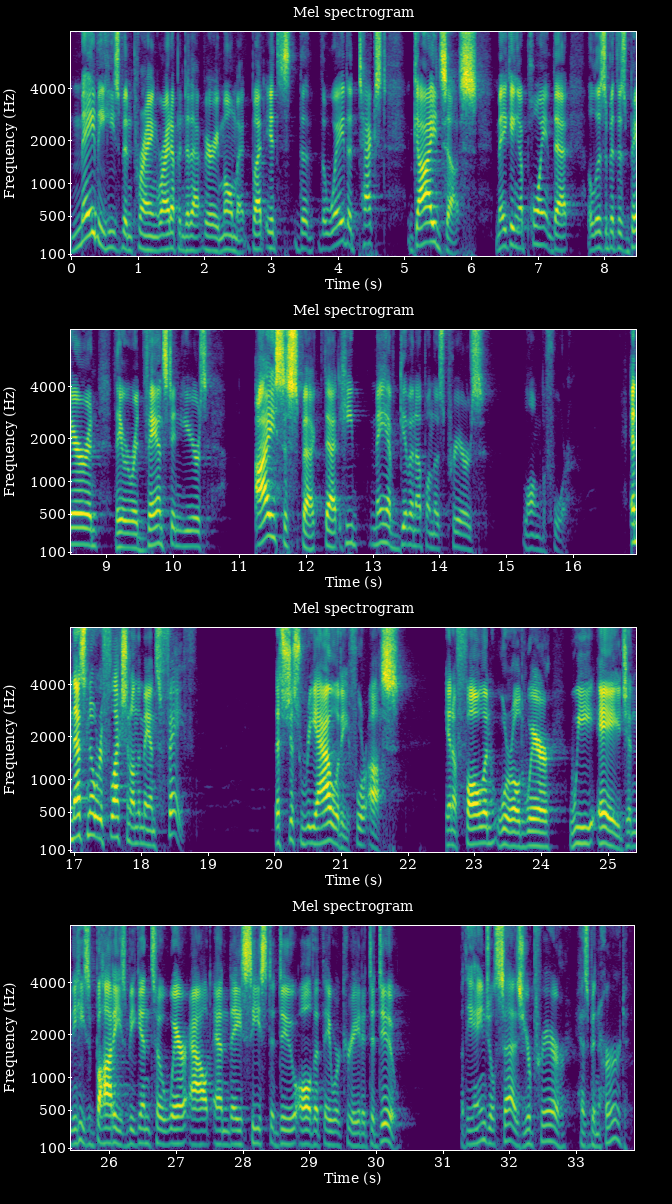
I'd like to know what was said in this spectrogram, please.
Maybe he's been praying right up into that very moment, but it's the, the way the text guides us, making a point that Elizabeth is barren, they were advanced in years. I suspect that he may have given up on those prayers long before. And that's no reflection on the man's faith. That's just reality for us in a fallen world where we age and these bodies begin to wear out and they cease to do all that they were created to do. But the angel says, Your prayer has been heard.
